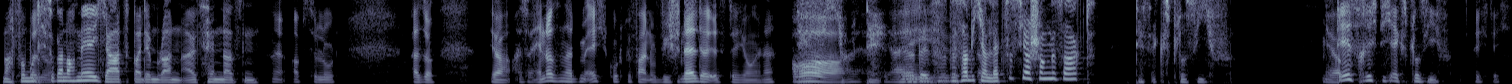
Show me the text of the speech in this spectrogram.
Macht vermutlich Also- sogar noch mehr Yards bei dem Run als Henderson. Ja, absolut. Also, ja, also Henderson hat mir echt gut gefallen. Und wie schnell der ist, der Junge, ne? Oh, der, ja, das das habe ich ja letztes Jahr schon gesagt. Der ist explosiv. Ja, Der ist richtig explosiv. richtig.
